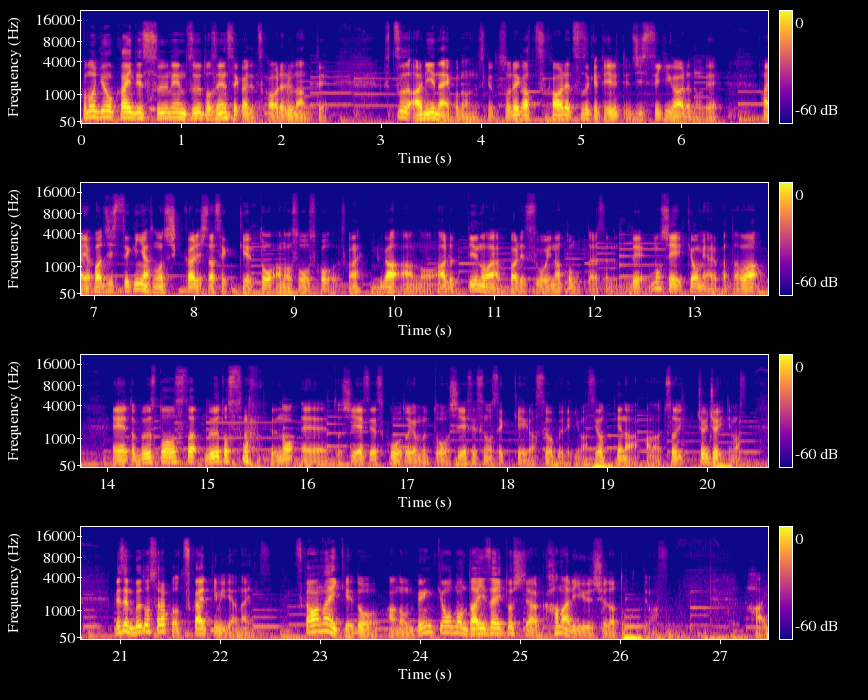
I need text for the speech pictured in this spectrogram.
この業界で数年ずっと全世界で使われるなんて、普通ありえないことなんですけど、それが使われ続けているっていう実績があるので、はい、やっぱ実績にはそのしっかりした設計とあのソースコードですかね、があのあるっていうのはやっぱりすごいなと思ったりするので、もし興味ある方は、えーと、ブーストストブートストラップの、えーと、CSS コードを読むと CSS の設計がすごくできますよっていうのはあのちょいちょいちょい言ってます。別に Bootstrap を使えって意味ではないです。使わないけど、あの勉強の題材としてはかなり優秀だと思ってます。はい。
